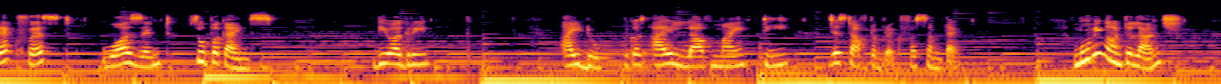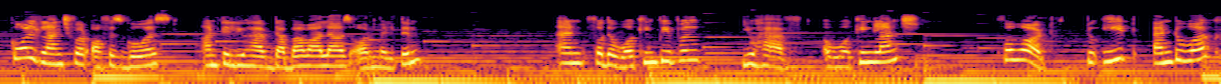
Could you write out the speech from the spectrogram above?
breakfast wasn't super kinds. Do you agree? I do because I love my tea just after breakfast sometime. Moving on to lunch, cold lunch for office goers until you have dabbawalas or Milton. And for the working people, you have a working lunch. For what? To eat and to work?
